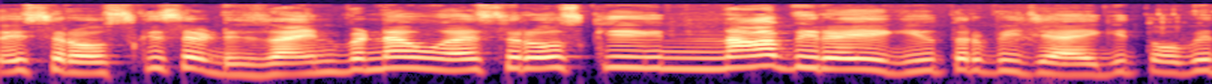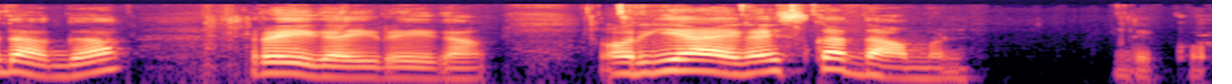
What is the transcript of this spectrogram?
तो इस रोस्की से डिज़ाइन बना हुआ है। इस सिरोस्की ना भी रहेगी, उतर भी जाएगी तो भी धागा रहेगा ही रहेगा। और ये आएगा इसका दामन, देखो।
